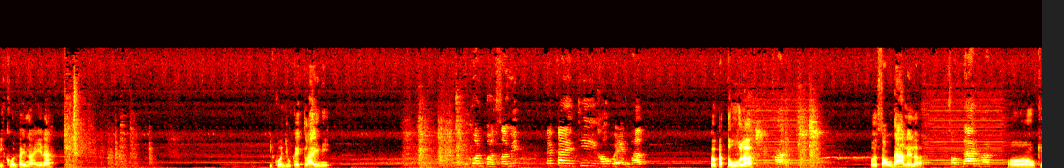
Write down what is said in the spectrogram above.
อีกคนไปไหนนะ อีกคนอยู่ใกล้ ๆ นี่ มีคนเปิดสวิตช์ใกล้ๆ ที่เขาแขวนครับ เปิดประตูเหรอ ครับ เปิดสองด้านเลยเหรอสองด้านครับ อ๋อโอเค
